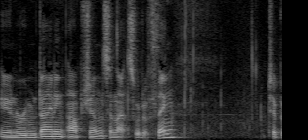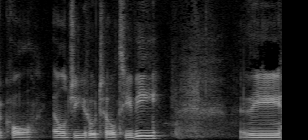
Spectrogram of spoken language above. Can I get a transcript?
in-room dining options and that sort of thing. Typical LG hotel TV. The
